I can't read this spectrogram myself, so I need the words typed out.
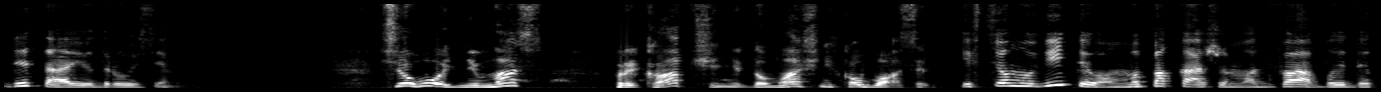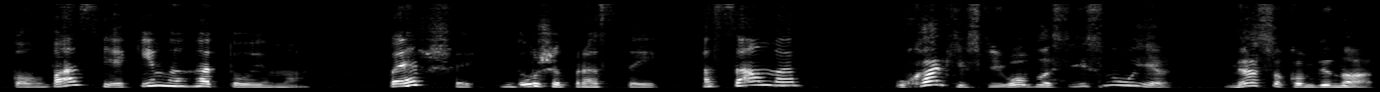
Вітаю, друзі! Сьогодні в нас прикапчені домашні ковбаси. І в цьому відео ми покажемо два види ковбас, які ми готуємо. Перший дуже простий, а саме У Харківській області існує м'ясокомбінат,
